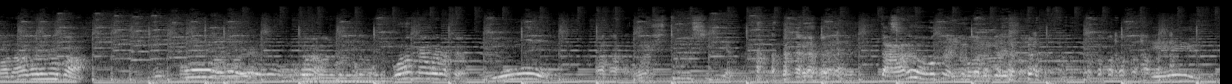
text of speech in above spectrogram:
まだ上がるのか。おお500円上がりましたよおお俺人見知りや誰も思ってない人が出てるやつええ言うて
